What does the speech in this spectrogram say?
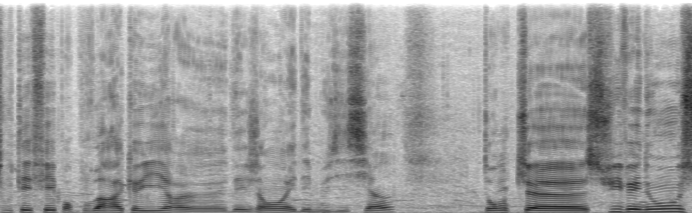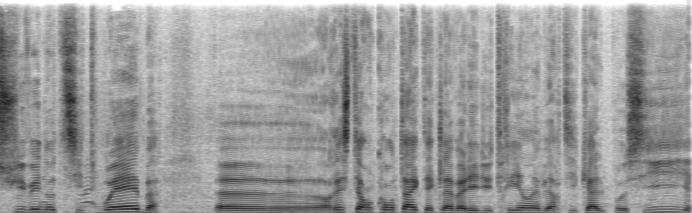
tout est fait pour pouvoir accueillir des gens et des musiciens. Donc suivez-nous, suivez notre site web, euh, restez en contact avec la vallée du Trien et Vertical aussi,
